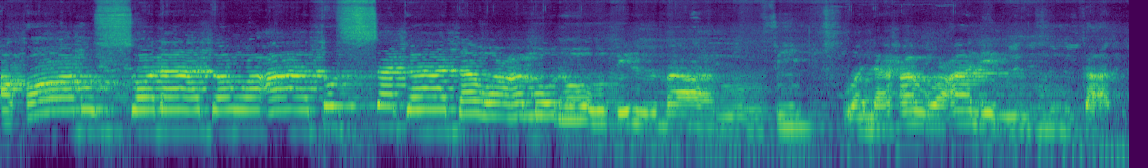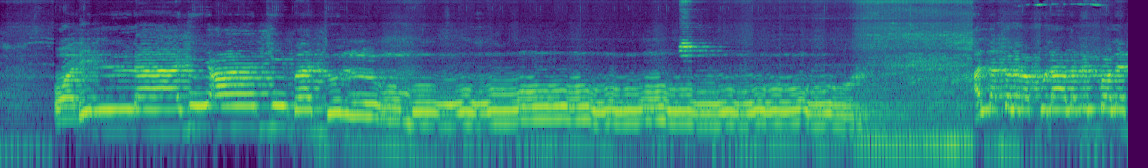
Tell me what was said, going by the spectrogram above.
أقاموا الصلاة وآتوا الزكاة وأمروا بالمعروف ونهوا عن المنكر ولله عاقبة الأمور আল্লাহ তাআলা রাব্বুল আলামিন বলেন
